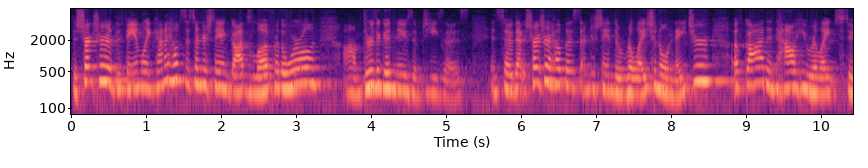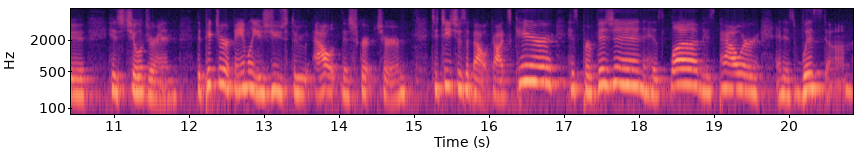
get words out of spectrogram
The structure of the family kind of helps us understand God's love for the world um, through the good news of Jesus. And so that structure helps us understand the relational nature of God and how he relates to his children. The picture of family is used throughout the scripture to teach us about God's care, his provision, his love, his power, and his wisdom.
